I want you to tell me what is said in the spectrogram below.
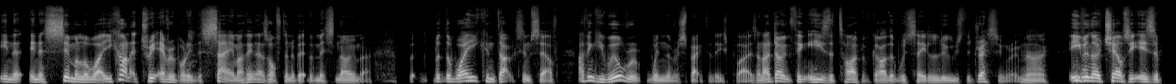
in a, in a similar way. You can't treat everybody the same. I think that's often a bit of a misnomer. But but the way he conducts himself, I think he will re- win the respect of these players. And I don't think he's the type of guy that would say lose the dressing room. No. Even though Chelsea is a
